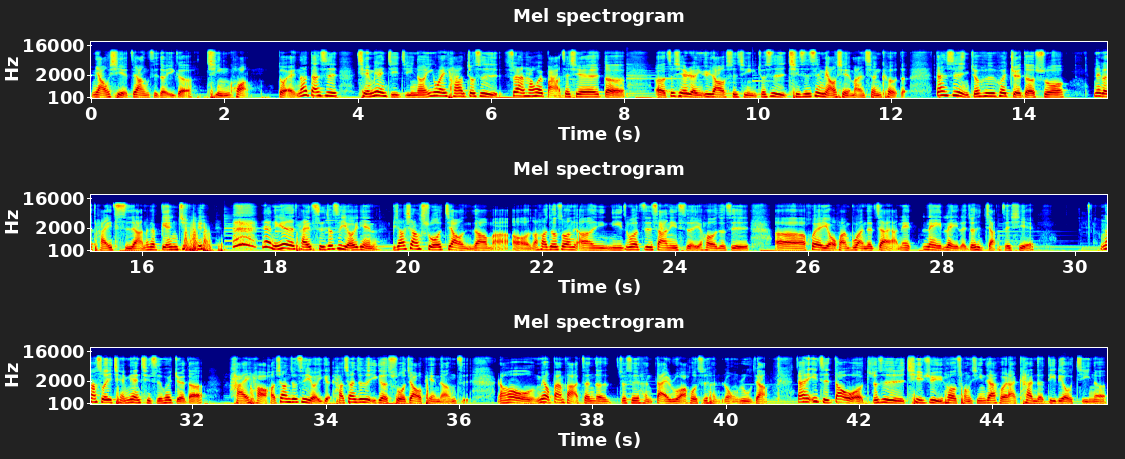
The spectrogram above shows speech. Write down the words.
描写这样子的一个情况。对，那但是前面几集呢，因为他就是虽然他会把这些的。呃，这些人遇到的事情，就是其实是描写蛮深刻的，但是你就是会觉得说，那个台词啊，那个编剧，那里面的台词就是有一点比较像说教，你知道吗？哦，然后就说，呃，你你如果自杀，你死了以后，就是呃会有还不完的债啊，那那一类的，就是讲这些。那所以前面其实会觉得。还好，好像就是有一个，好像就是一个说教片这样子，然后没有办法真的就是很带入啊，或是很融入这样。但是一直到我就是弃剧以后，重新再回来看的第六集呢，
